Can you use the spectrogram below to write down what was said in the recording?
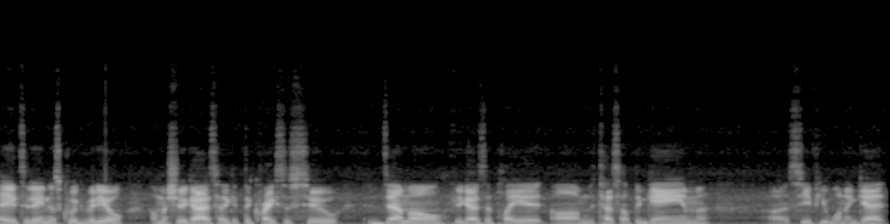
Hey, today in this quick video, I'm going to show you guys how to get the Crysis 2 demo for you guys to play it, um, to test out the game, uh, see if you want to get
